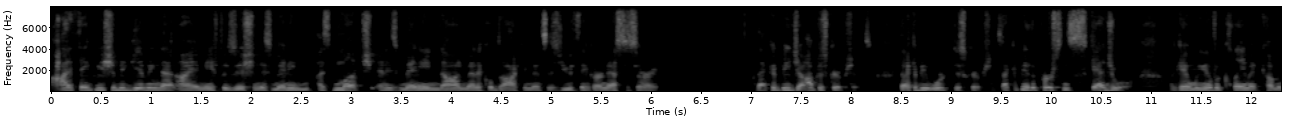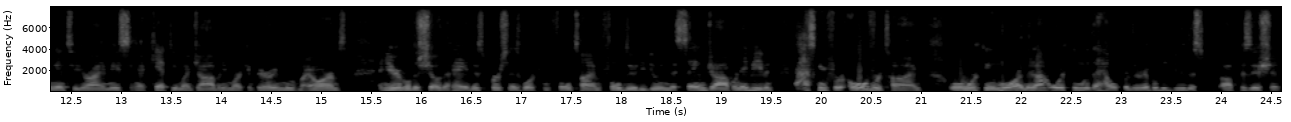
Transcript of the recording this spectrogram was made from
I think we should be giving that IME physician as many, as much and as many non-medical documents as you think are necessary. That could be job descriptions. That could be work descriptions. That could be the person's schedule. Again, when you have a claimant coming into your IME saying, I can't do my job anymore, I can barely move my arms, and you're able to show that, hey, this person is working full-time, full duty, doing the same job, or maybe even asking for overtime or working more, and they're not working with a helper, they're able to do this uh, position,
